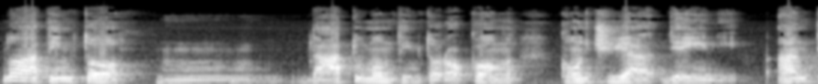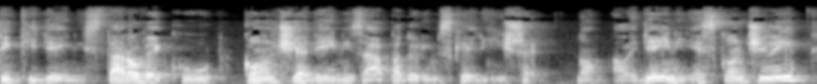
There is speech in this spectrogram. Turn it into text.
No a týmto hmm, dátumom, týmto rokom končia dejiny antiky, dejiny staroveku, končia dejiny západorímskej ríše. No, ale dejiny neskončili.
